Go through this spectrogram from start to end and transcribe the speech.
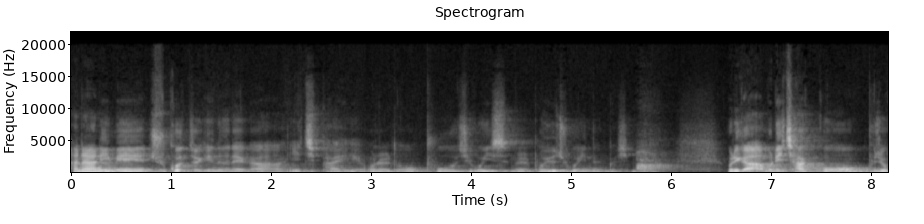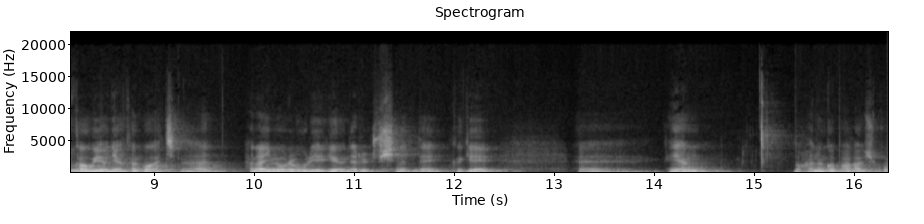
하나님의 주권적인 은혜가 이 지파에게 오늘도 부어지고 있음을 보여주고 있는 것입니다. 우리가 아무리 작고 부족하고 연약한 것 같지만 하나님이 오늘 우리에게 은혜를 주시는데 그게 에, 그냥 너 하는 거 봐가지고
